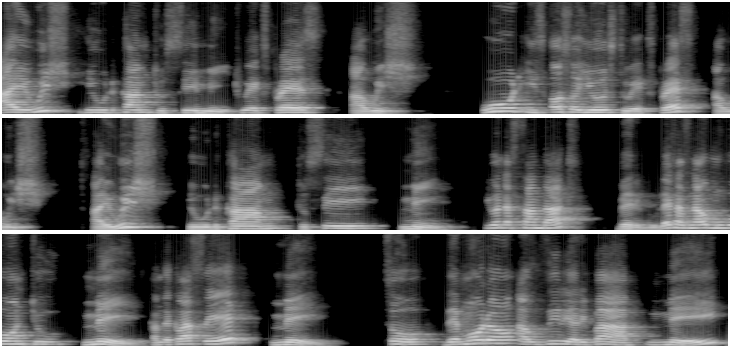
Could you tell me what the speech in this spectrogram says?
I wish he would come to see me, to express a wish. Would is also used to express a wish. I wish he would come to see me. You understand that? Very good. Let us now move on to may. Can the class say may? So the modal auxiliary verb may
